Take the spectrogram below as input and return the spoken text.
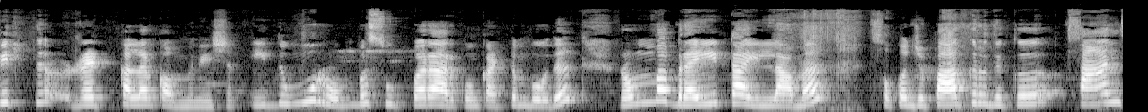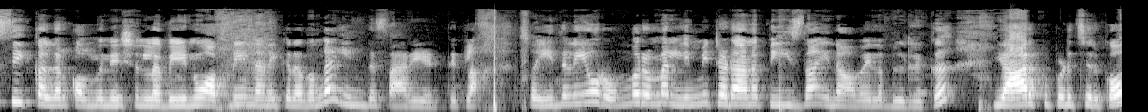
with red colour combination இதுவும் ரொம்ப சூப்பராக இருக்கும் கட்டும்போது. ரொம்ப பிரைட்டாக இல்லாமல் ஸோ கொஞ்சம் பார்க்குறதுக்கு ஃபேன்சி கலர் காம்பினேஷனில் வேணும் அப்படின்னு நினைக்கிறவங்க இந்த சாரீ எடுத்துக்கலாம். ஸோ இதுலேயும் ரொம்ப ரொம்ப லிமிட்டடான பீஸ் தான் இன்னும் அவைலபிள் இருக்குது யாருக்கு பிடிச்சிருக்கோ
